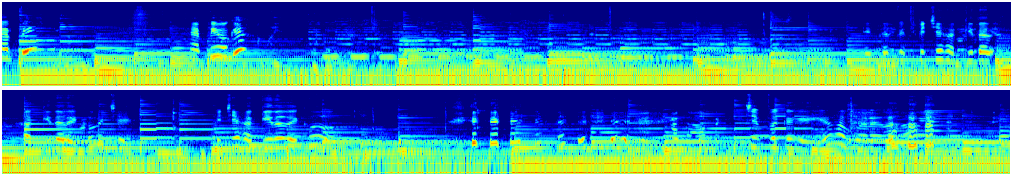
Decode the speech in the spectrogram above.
हैप्पी हैप्पी हो गया? इधर पीछे हग्गी तो हग्गी तो देखो पीछे। पीछे हग्गी तो देखो। चिपक गई है हमारा।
